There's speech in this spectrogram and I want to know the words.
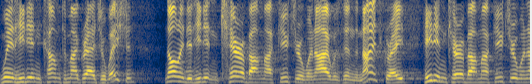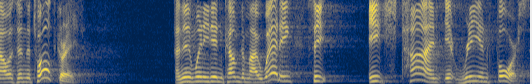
when he didn't come to my graduation, not only did he didn't care about my future when I was in the ninth grade, he didn't care about my future when I was in the 12th grade. And then when he didn't come to my wedding, see, each time it reinforced.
